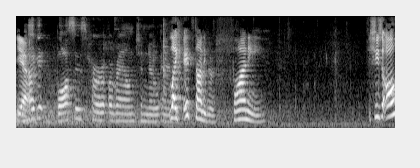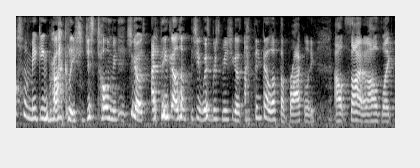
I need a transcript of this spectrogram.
Yeah. Nugget bosses her around to no end. Like it's not even funny. She's also making broccoli. She just told me. She goes, "I think I left." She whispers to me. She goes, "I think I left the broccoli outside," and I was like,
